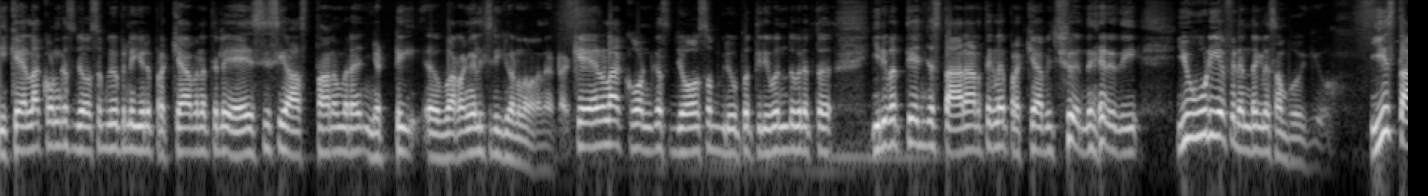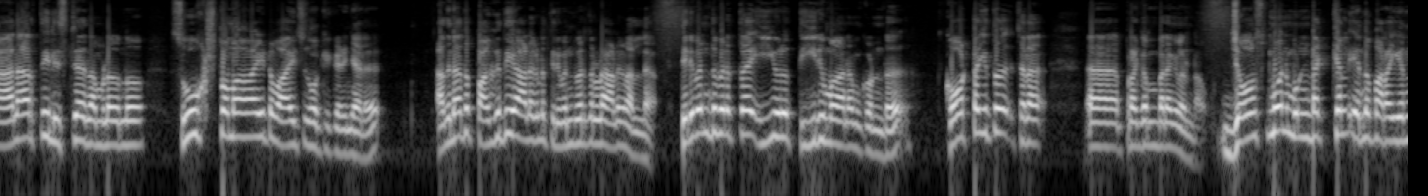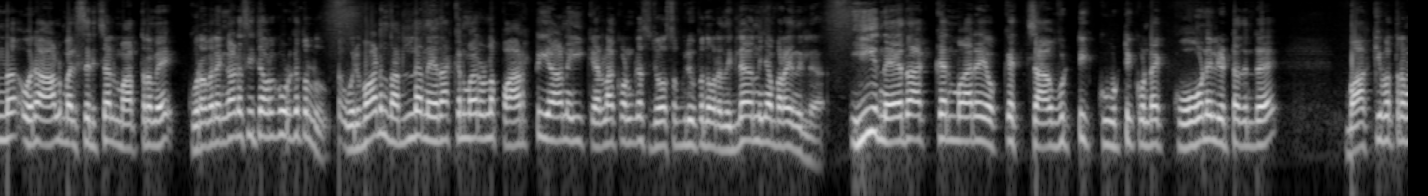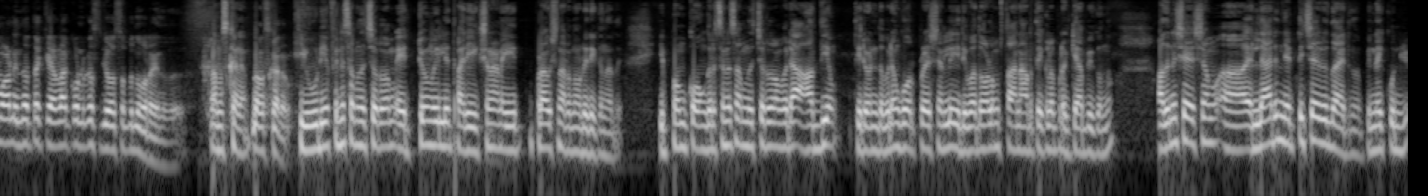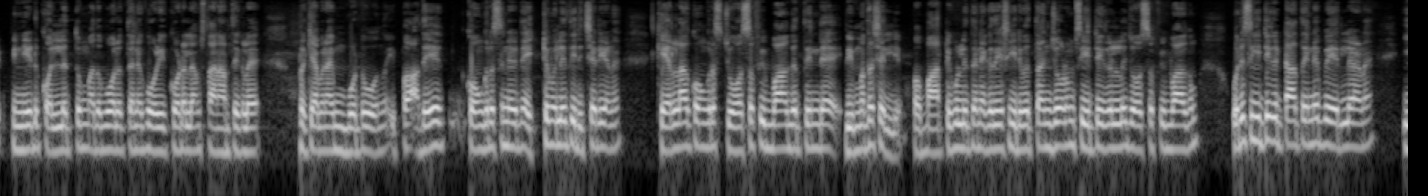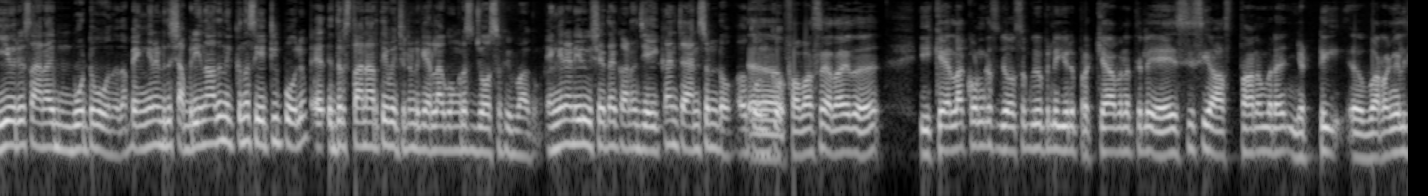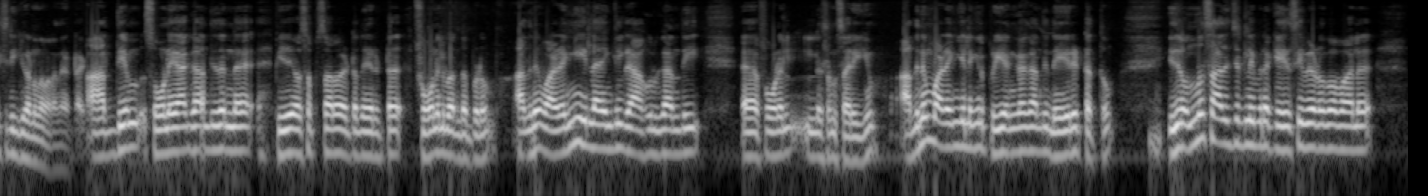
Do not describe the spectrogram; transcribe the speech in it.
ഈ കേരള കോൺഗ്രസ് ജോസഫ് ഗ്രൂപ്പിന്റെ ഈ ഒരു പ്രഖ്യാപനത്തിൽ എ ഐ സി സി ആസ്ഥാനം വരെ ഞെട്ടി വറങ്ങലിച്ചിരിക്കുകയാണെന്ന് പറഞ്ഞിട്ട് കേരള കോൺഗ്രസ് ജോസഫ് ഗ്രൂപ്പ് തിരുവനന്തപുരത്ത് ഇരുപത്തിയഞ്ച് സ്ഥാനാർത്ഥികളെ പ്രഖ്യാപിച്ചു എന്ന് കരുതി യു ഡി എഫിന് എന്തെങ്കിലും സംഭവിക്കുമോ ഈ സ്ഥാനാർത്ഥി ലിസ്റ്റ് നമ്മളൊന്ന് സൂക്ഷ്മമായിട്ട് വായിച്ചു നോക്കിക്കഴിഞ്ഞാൽ അതിനകത്ത് പകുതി ആളുകൾ തിരുവനന്തപുരത്തുള്ള ആളുകളല്ല. തിരുവനന്തപുരത്തെ ഈ ഒരു തീരുമാനം കൊണ്ട് കോട്ടയത്ത് ചില പ്രകമ്പനങ്ങളുണ്ടാവും. ജോസ്മോൻ മുണ്ടക്കൽ എന്ന് പറയുന്ന ഒരാൾ മത്സരിച്ചാൽ മാത്രമേ കുറവലങ്ങാട് സീറ്റ് അവർക്ക് കൊടുക്കത്തുള്ളൂ. ഒരുപാട് നല്ല നേതാക്കന്മാരുള്ള പാർട്ടിയാണ് ഈ കേരള കോൺഗ്രസ് ജോസഫ് ഗ്രൂപ്പ് എന്ന് പറയുന്നത്. ഇല്ല എന്ന് ഞാൻ പറയുന്നില്ല. ഈ നേതാക്കന്മാരെ ഒക്കെ ചവിട്ടി കൂട്ടിക്കൊണ്ടേ കോണിലിട്ടതിന്റെ ബാക്കി പത്രമാണ് ഇന്നത്തെ കേരള കോൺഗ്രസ് ജോസഫ് എന്ന് പറയുന്നത്. നമസ്കാരം. നമസ്കാരം. യു ഡി എഫിനെ സംബന്ധിച്ചിടത്തോളം ഏറ്റവും വലിയ പരീക്ഷണമാണ് ഈ പ്രാവശ്യം നടന്നുകൊണ്ടിരിക്കുന്നത്. ഇപ്പം കോൺഗ്രസിനെ സംബന്ധിച്ചിടത്തോളം അവർ ആദ്യം തിരുവനന്തപുരം കോർപ്പറേഷനിൽ ഇരുപതോളം സ്ഥാനാർത്ഥികളെ പ്രഖ്യാപിക്കുന്നു. അതിനുശേഷം എല്ലാവരും ഞെട്ടിച്ച പിന്നെ പിന്നീട് കൊല്ലത്തും അതുപോലെ തന്നെ കോഴിക്കോടെല്ലാം സ്ഥാനാർത്ഥികളെ പ്രഖ്യാപനമായി മുമ്പോട്ട് പോകുന്നു. ഇപ്പൊ അതേ കോൺഗ്രസിന് വരുന്ന ഏറ്റവും വലിയ തിരിച്ചടിയാണ് കേരള കോൺഗ്രസ് ജോസഫ് വിഭാഗത്തിന്റെ വിമത ശല്യം ഇപ്പൊ പാർട്ടിക്കുള്ളിൽ തന്നെ ഏകദേശം ഇരുപത്തഞ്ചോളം സീറ്റുകളിൽ ജോസഫ് വിഭാഗം ഒരു സീറ്റ് കിട്ടാത്തതിന്റെ പേരിലാണ് ഈ ഒരു സ്ഥാനം മുമ്പോട്ട് പോകുന്നത്. അപ്പൊ എങ്ങനെയാണ് ഇത് ശബരിനാഥ് നിൽക്കുന്ന സീറ്റിൽ പോലും എതിർ സ്ഥാനാർത്ഥിയെ വെച്ചിട്ടുണ്ട് കേരള കോൺഗ്രസ് ജോസഫ് വിഭാഗം. എങ്ങനെയാണ് ഈ ഒരു വിഷയത്തെ കാണുന്നത്? ജയിക്കാൻ ചാൻസ് ഉണ്ടോ? ഫവാസെ അതായത് ഈ കേരള കോൺഗ്രസ് ജോസഫ് ഗ്രൂപ്പിന്റെ ഈ ഒരു പ്രഖ്യാപനത്തിൽ എ ഐ സി സി ആസ്ഥാനം വരെ ഞെട്ടി വറങ്ങലിച്ചിരിക്കുകയാണെന്ന് പറഞ്ഞിട്ട് ആദ്യം സോണിയാഗാന്ധി തന്നെ പി ജോസഫ് സാറുമായിട്ട് നേരിട്ട് ഫോണിൽ ബന്ധപ്പെടും. അതിന് വഴങ്ങിയില്ല എങ്കിൽ രാഹുൽ ഗാന്ധി ഫോണിൽ സംസാരിക്കും. അതിനും വഴങ്ങിയില്ലെങ്കിൽ പ്രിയങ്ക ഗാന്ധി നേരിട്ടെത്തും. ഇതിനൊന്നും സാധിച്ചിട്ടില്ല. ഇവരെ കെ സി വേണുഗോപാൽ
